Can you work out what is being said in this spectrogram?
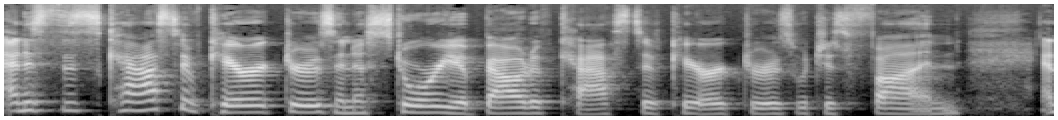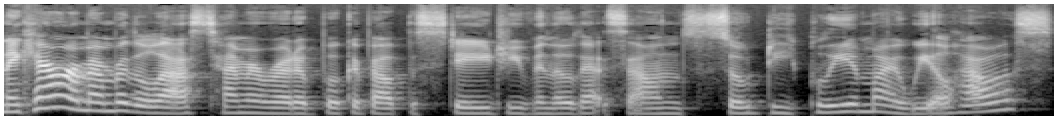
And it's this cast of characters and a story about a cast of characters, which is fun. And I can't remember the last time I read a book about the stage, even though that sounds so deeply in my wheelhouse.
